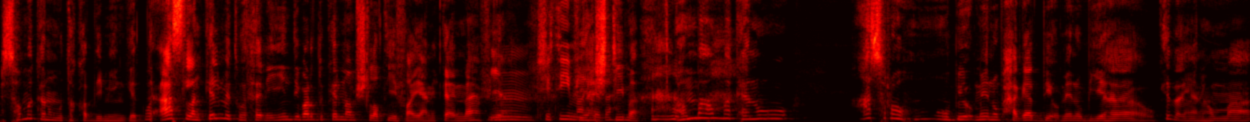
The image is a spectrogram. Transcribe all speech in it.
بس هم كانوا متقدمين جدا. أصلا كلمة وثنيين دي برضو كلمة مش لطيفة يعني كأنها فيها شتيمة فيها كده. شتيمة. هم هم كانوا عصرهم وبيؤمنوا بحاجات بيؤمنوا بيها وكده يعني هم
